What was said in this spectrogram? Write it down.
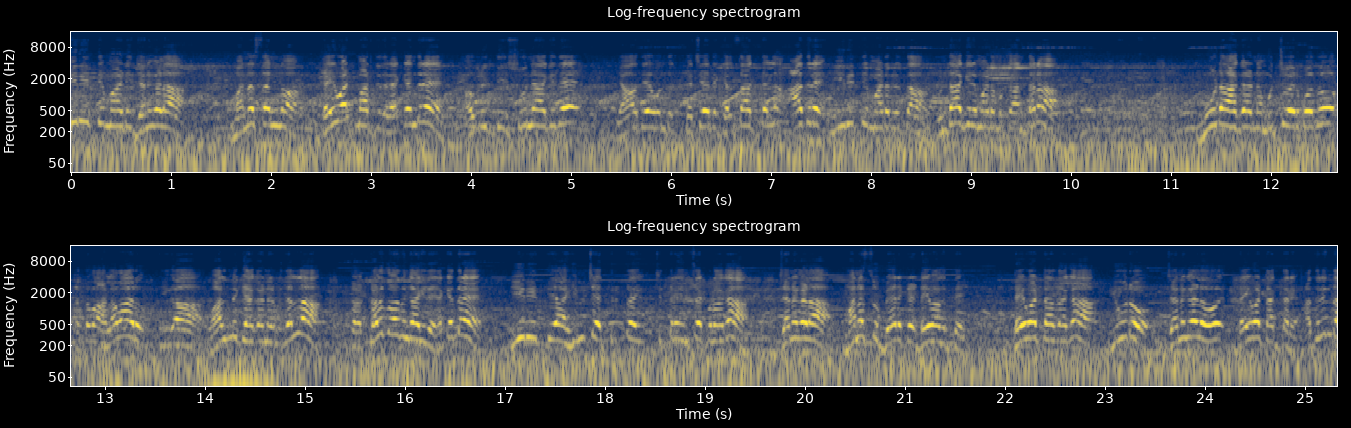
ಈ ರೀತಿ ಮಾಡಿ ಜನಗಳ ಮನಸ್ಸನ್ನು ಡೈವರ್ಟ್ ಮಾಡ್ತಿದ್ದಾರೆ. ಯಾಕೆಂದರೆ ಅಭಿವೃದ್ಧಿ ಶೂನ್ಯ ಆಗಿದೆ. ಯಾವುದೇ ಒಂದು ಕಚೇರಿ ಕೆಲಸ ಆಗ್ತಿಲ್ಲ ಆದರೆ ಈ ರೀತಿ ಮಾಡಿರೋಂಥ ಗುಂಡಾಗಿರಿ ಮಾಡೋ ಮುಖಾಂತರ ಮೂಢ ಹಗರಣ ಮುಚ್ಚುವ ಇರ್ಬೋದು ಅಥವಾ ಹಲವಾರು ಈಗ ವಾಲ್ಮೀಕಿ ಹಗರಣ ಕಳೆದು ಹೋದಂಗಾಗಿದೆ. ಯಾಕೆಂದ್ರೆ ಈ ರೀತಿಯ ಹಿಂಸೆ, ಚಿತ್ರ ಚಿತ್ರ ಹಿಂಸೆ ಕೊಡುವಾಗ ಜನಗಳ ಮನಸ್ಸು ಬೇರೆ ಕಡೆ ಡೈವಾಗುತ್ತೆ ಡೈವರ್ಟ್ ಆದಾಗ ಇವರು ಜನಗಳು ಡೈವರ್ಟ್ ಆಗ್ತಾರೆ. ಅದರಿಂದ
